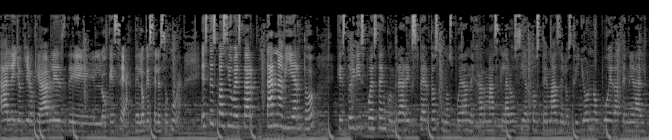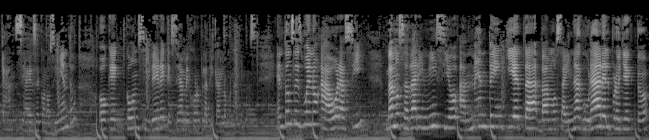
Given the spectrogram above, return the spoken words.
Ale, yo quiero que hables de lo que sea, de lo que se les ocurra. Este espacio va a estar tan abierto que estoy dispuesta a encontrar expertos que nos puedan dejar más claros ciertos temas de los que yo no pueda tener alcance a ese conocimiento o que considere que sea mejor platicarlo con alguien más. Entonces, bueno, ahora sí, vamos a dar inicio a Mente Inquieta, vamos a inaugurar el proyecto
